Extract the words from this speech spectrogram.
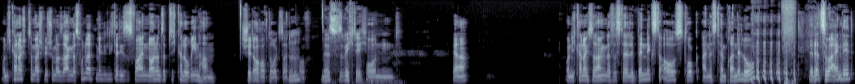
Und ich kann euch zum Beispiel schon mal sagen, dass 100 Milliliter dieses Wein 79 Kalorien haben. Steht auch auf der Rückseite Mhm. drauf. Das ist wichtig. Und ja. Und ich kann euch sagen, das ist der lebendigste Ausdruck eines Tempranillo, der dazu einlädt,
